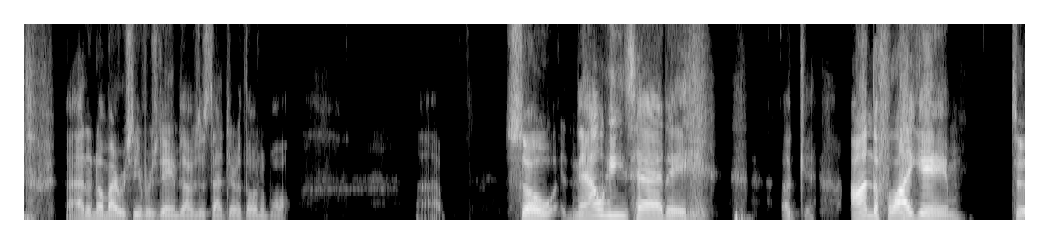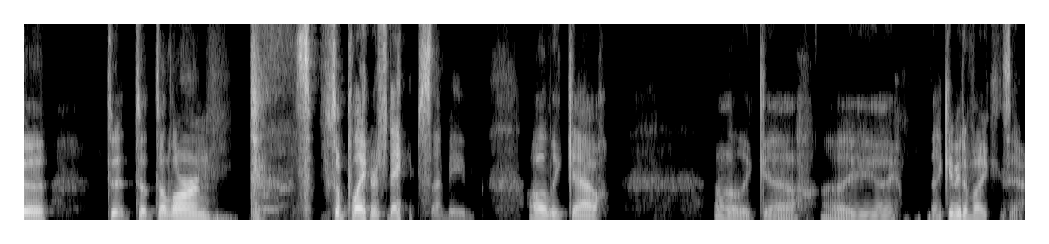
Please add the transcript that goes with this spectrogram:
I don't know my receivers' names. I was just out there throwing the ball. Uh, so now he's had a, a on the fly game to to to, to learn some players' names. I mean, holy cow! Holy cow! Ay, ay. Give me the Vikings there.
